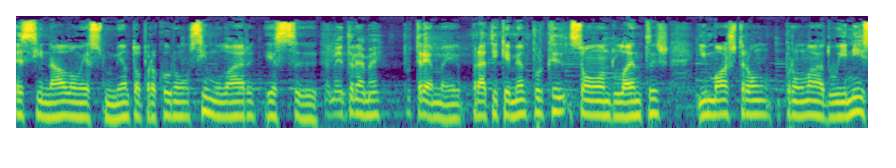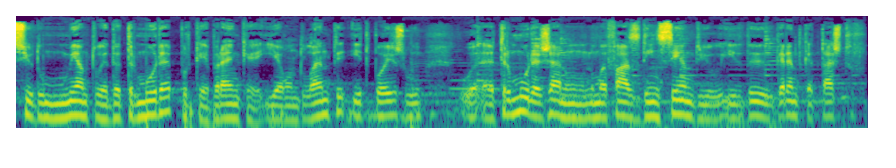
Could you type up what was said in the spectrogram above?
assinalam esse momento ou procuram simular esse. Também tremem? Tremem, praticamente, porque são ondulantes e mostram, por um lado, o início do momento da tremura, porque é branca e é ondulante, e depois o, a tremura já numa fase de incêndio e de grande catástrofe,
